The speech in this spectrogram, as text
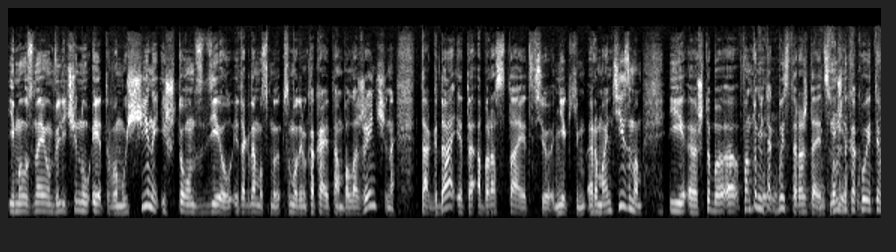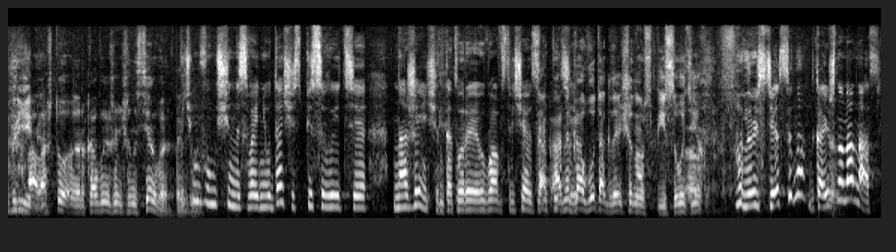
и мы узнаем величину этого мужчины, и что он сделал, и тогда мы смотрим, какая там была женщина, тогда это обрастает все неким романтизмом. И э, чтобы э, фантом не так быстро рождается, Интересно. нужно какое-то время. А, а что, роковые женщины стервы? Почему Почему вы, мужчины, свои неудачи списываете на женщин, которые вам встречаются так, на пути? а на кого тогда еще нам списывать их? Ну, естественно, конечно, на нас.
